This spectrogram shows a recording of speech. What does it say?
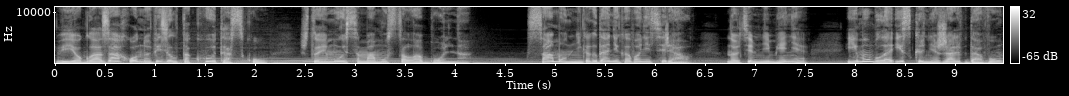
В ее глазах он увидел такую тоску, что ему и самому стало больно. Сам он никогда никого не терял, но тем не менее ему было искренне жаль вдову,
